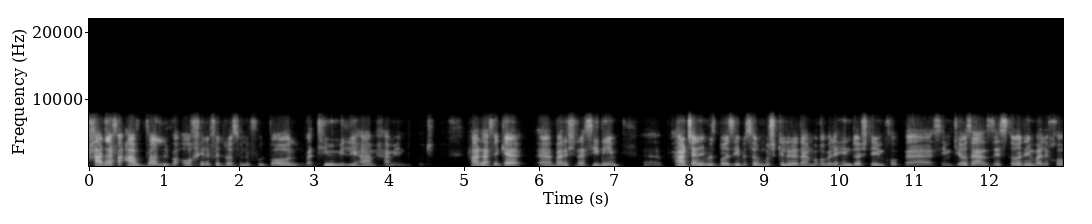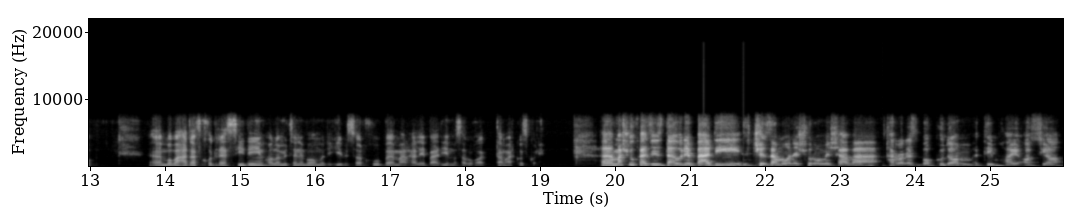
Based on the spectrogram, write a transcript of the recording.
هدف اول و آخر فدراسیون فوتبال و تیم ملی هم همین بود. هدفی که برش رسیدیم هرچند امروز بازی بسیار مشکل رو در مقابل هند داشتیم خب سیمتیاز از دست دادیم ولی خب ما به هدف خود رسیدیم. حالا می‌تونیم با آمادگی بسیار خوب به مرحله بعدی مسابقات تمرکز کنیم. مشروف عزیز دور بعدی چه زمان شروع میشه و قرار است با کدام تیم های آسیا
